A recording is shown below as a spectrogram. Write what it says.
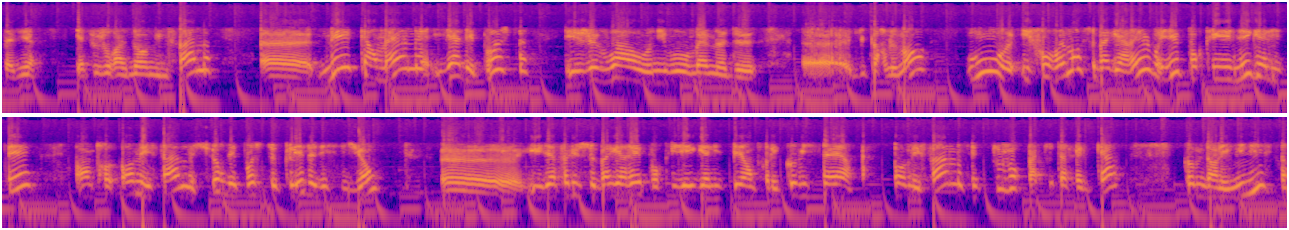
c'est-à-dire il y a toujours un homme, une femme, euh, mais quand même, il y a des postes, et je vois au niveau même de, euh, du Parlement, où euh, il faut vraiment se bagarrer, vous voyez, pour qu'il y ait une égalité entre hommes et femmes sur des postes clés de décision. Euh, il a fallu se bagarrer pour qu'il y ait égalité entre les commissaires hommes et femmes. C'est toujours pas tout à fait le cas, comme dans les ministres,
